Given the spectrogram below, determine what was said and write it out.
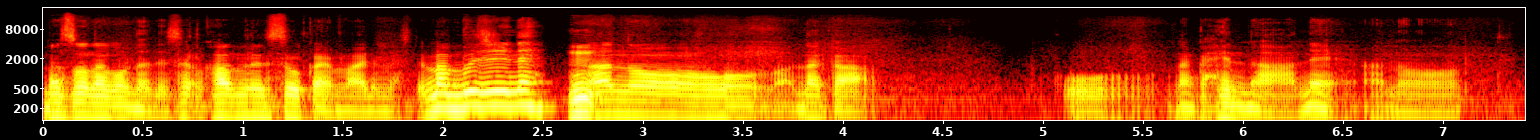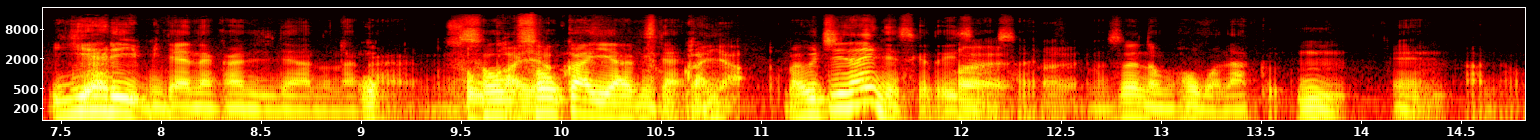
まあそんなこんなでその株主総会もありまして、まあ無事ね、うん。あのなんかこうなんか変なねあのー意義ありみたいな感じであのなんかお総会屋。みたいな。ね、まあうちないんですけどいつもはいそれ、はい。まあそういうのもほぼなく、うん。えーあの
